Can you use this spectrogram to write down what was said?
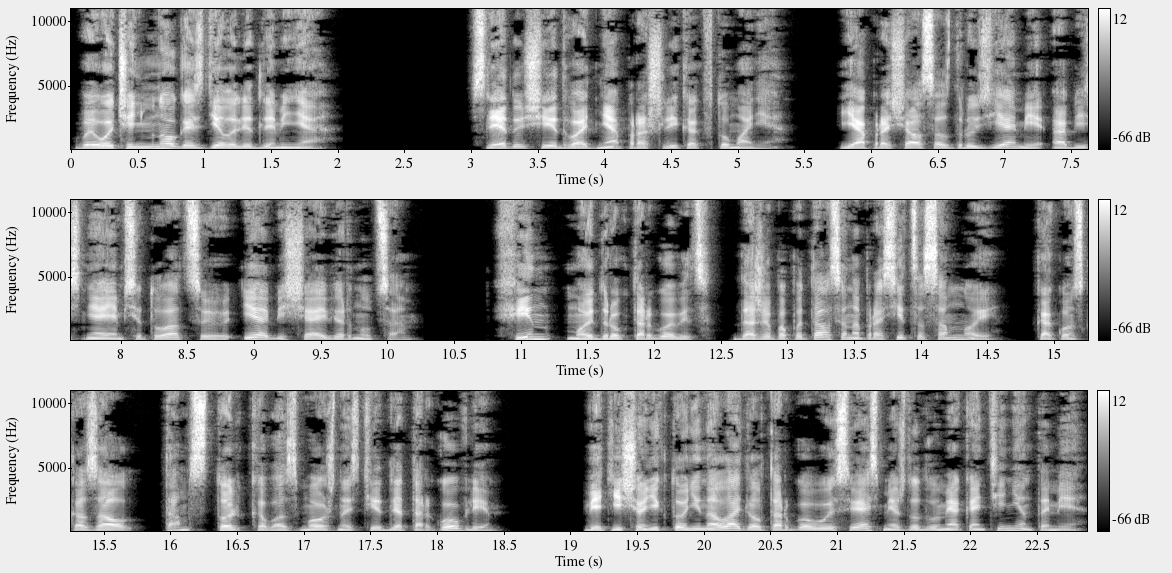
«Вы очень много сделали для меня». Следующие два дня прошли как в тумане. Я прощался с друзьями, объясняя им ситуацию и обещая вернуться. Финн, мой друг-торговец, даже попытался напроситься со мной. Как он сказал, там столько возможностей для торговли. Ведь еще никто не наладил торговую связь между двумя континентами,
